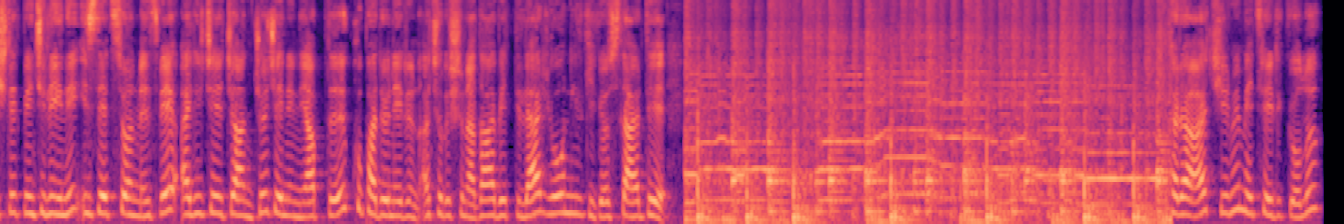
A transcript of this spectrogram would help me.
İşletmeciliğini İzzet Sönmez ve Alice Can Cöce'nin yaptığı Kupa Döner'in açılışına davetliler yoğun ilgi gösterdi. Karaağaç 20 metrelik yolu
